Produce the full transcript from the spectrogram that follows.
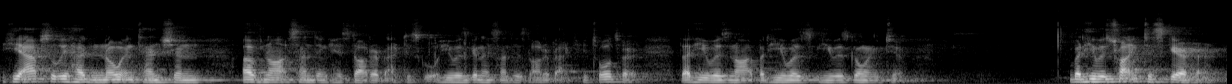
he absolutely had no intention of not sending his daughter back to school. He was going to send his daughter back. He told her that he was not, but he was, he was going to. But he was trying to scare her.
